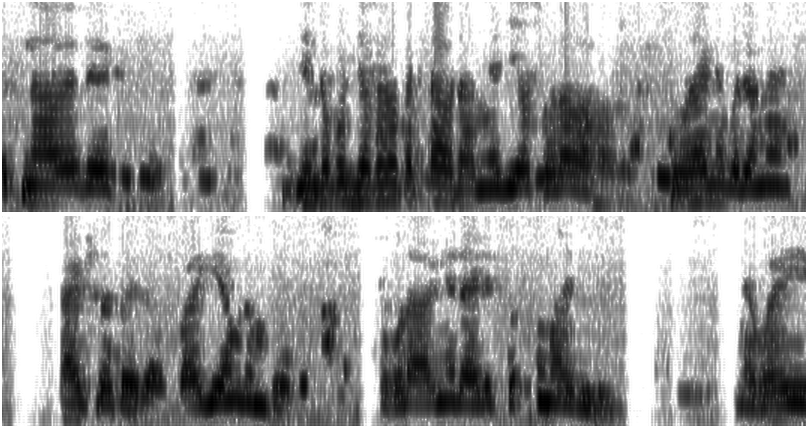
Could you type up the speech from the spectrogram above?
ઘટના આવે જે લોકો ઝઘડો કરતા હતા મેં જેવો છોડાવા હવે છોડાઈને બધાને સાઈડ પર કર્યો ભાઈ ગેમ રમતો હતો. છોકરા આવીને ડાયરેક્ટ ચપ્પુ મારી દીધું. ને ભાઈ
